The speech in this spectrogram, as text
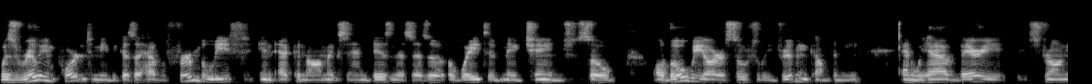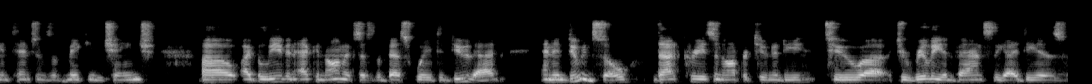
was really important to me because I have a firm belief in economics and business as a, a way to make change. So, although we are a socially driven company and we have very strong intentions of making change. Uh, I believe in economics as the best way to do that, and in doing so, that creates an opportunity to uh, to really advance the ideas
